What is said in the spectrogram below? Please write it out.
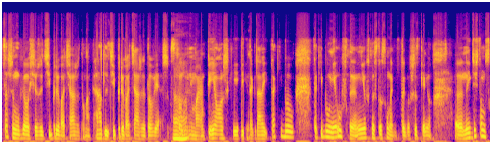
Zawsze mówiło się, że ci prywaciarze to nakradli, ci prywaciarze to wiesz, skąd oni mają pieniążki i tak dalej. Taki był, taki był nieufny, nieufny stosunek do tego wszystkiego. E, no i gdzieś tam z,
